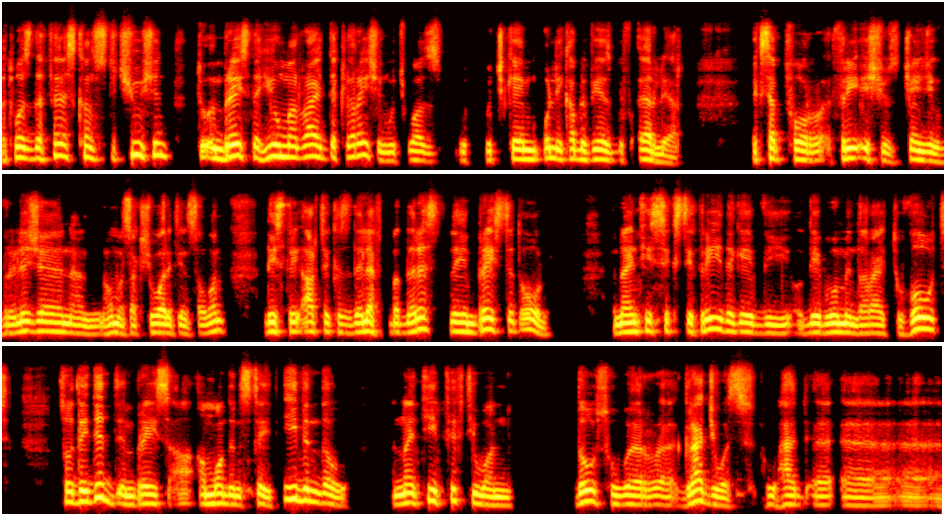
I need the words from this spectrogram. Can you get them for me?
It was the first constitution to embrace the Human Rights Declaration, which was which came only a couple of years before, earlier except for three issues changing of religion and homosexuality and so on these three articles they left but the rest they embraced it all. In 1963 they gave the gave women the right to vote. So they did embrace a, a modern state even though in 1951 those who were uh, graduates who had uh, uh,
